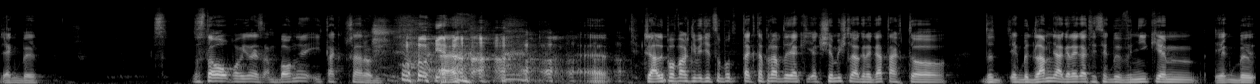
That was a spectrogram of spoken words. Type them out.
Jakby zostało opowiedziane z ambony i tak trzeba robić. E, e, czy, ale poważnie, wiecie co, bo tak naprawdę jak, jak się myśli o agregatach, to, to jakby dla mnie agregat jest jakby wynikiem jakby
